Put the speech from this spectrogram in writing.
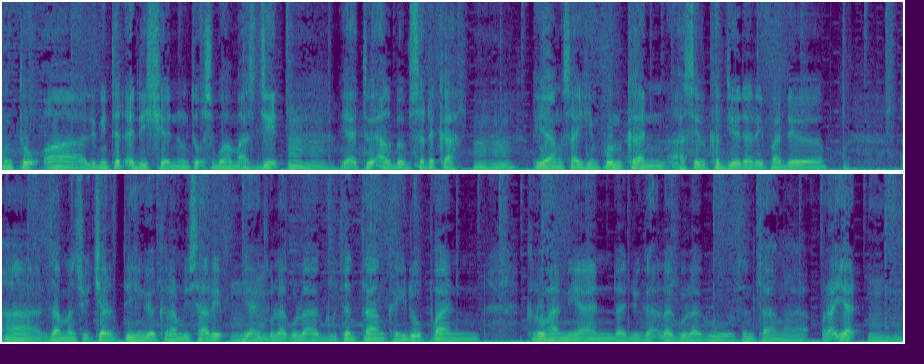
untuk uh, limited edition untuk sebuah masjid Mhm. iaitu album sedekah Mhm. yang saya himpunkan hasil kerja daripada uh, zaman Sweet Charity hingga ke Ramli Sarip mm-hmm. iaitu lagu-lagu tentang kehidupan kerohanian dan juga lagu-lagu tentang uh, rakyat Mhm.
